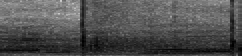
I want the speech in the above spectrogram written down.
That's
